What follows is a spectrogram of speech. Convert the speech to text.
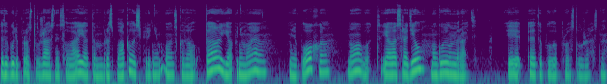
это были просто ужасные слова, я там расплакалась перед ним. Он сказал, да, я понимаю, мне плохо, но вот я вас родил, могу и умирать. И это было просто ужасно.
